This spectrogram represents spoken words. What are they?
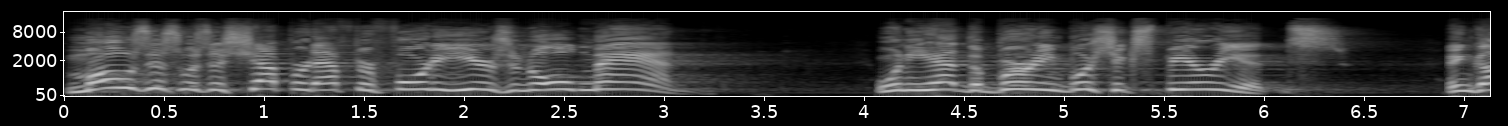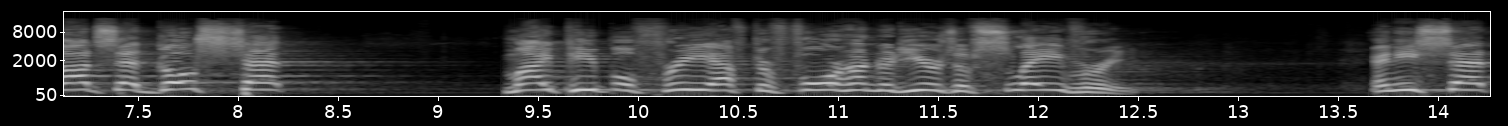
Moses was a shepherd after 40 years, an old man, when he had the burning bush experience. And God said, Go set my people free after 400 years of slavery. And he set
